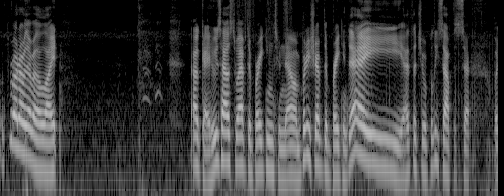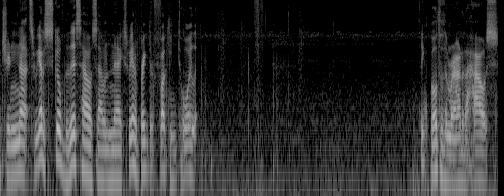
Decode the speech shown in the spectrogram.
we'll throw it over there by the light. okay, whose house do I have to break into now? I'm pretty sure I have to break into. Hey, I thought you were a police officer, but you're nuts. We gotta scope this house out next. We gotta break their fucking toilet. I think both of them are out of the house.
